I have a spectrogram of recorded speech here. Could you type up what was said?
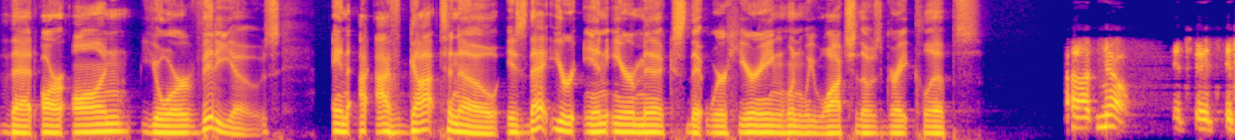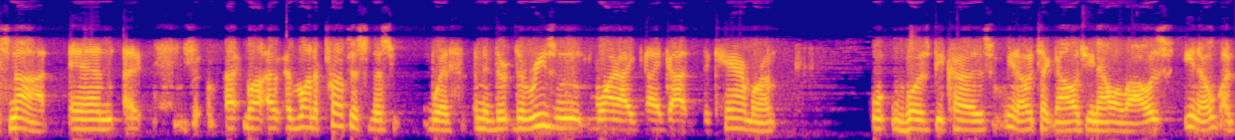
that are on your videos. And I, have got to know, is that your in ear mix that we're hearing when we watch those great clips? Uh, no, it's it, it's not. And I, I, well, I, I want to preface this with, I mean, the the reason why I, I got the camera was because you know technology now allows you know I,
